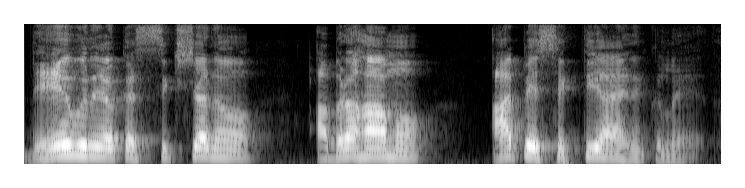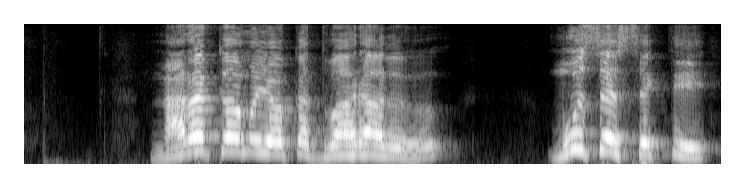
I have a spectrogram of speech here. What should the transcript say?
దేవుని యొక్క శిక్షను అబ్రహాము ఆపే శక్తి ఆయనకు లేదు. నరకము యొక్క ద్వారాలు మూసే శక్తి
